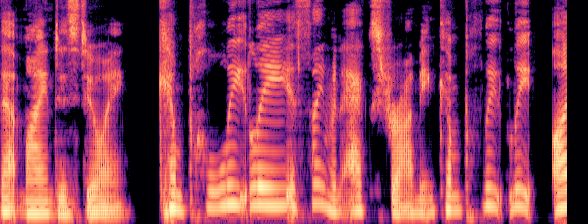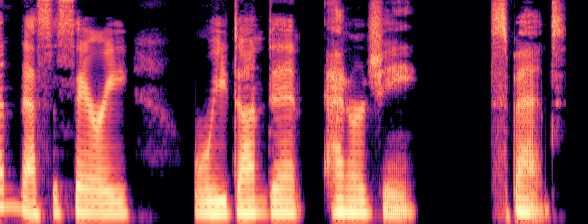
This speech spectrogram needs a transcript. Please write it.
that mind is doing. completely, it's not even extra, I mean, completely unnecessary, redundant energy spent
